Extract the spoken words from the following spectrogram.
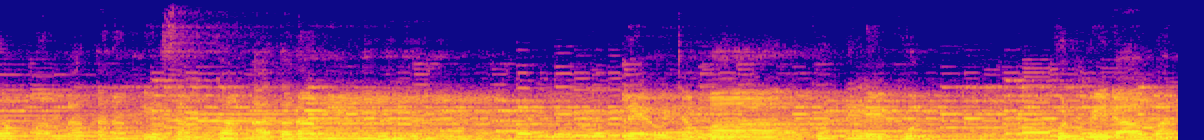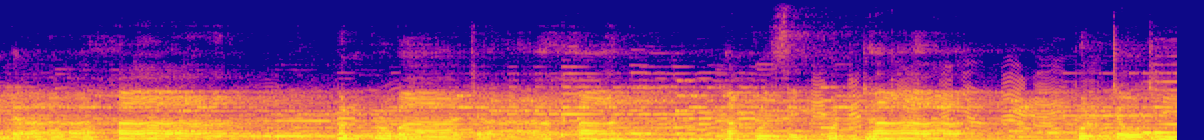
ธรรมังรัตนังนิสังขังรัตนังเลี้ยวจังมาคุณเอคุณ คุณบิดาวันดา คุณครูบาอาจารย์ทั้งคุณศิลป์คุณทาคุณเจ้าที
